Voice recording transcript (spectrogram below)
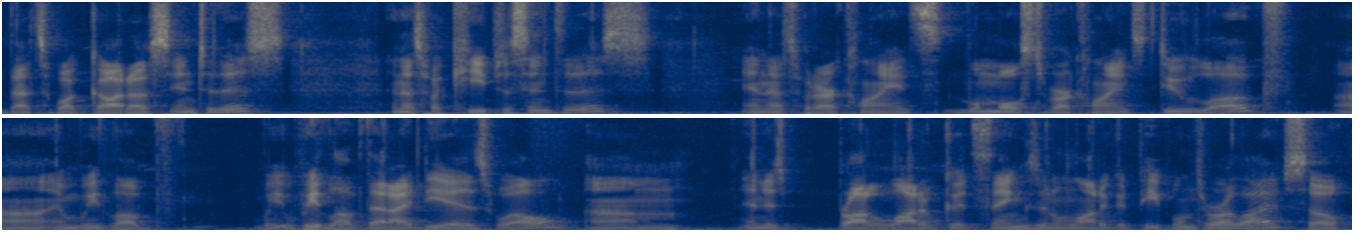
that's what got us into this, and that's what keeps us into this, and that's what our clients, well, most of our clients do love, uh, and we love we, we love that idea as well, um, and it's brought a lot of good things and a lot of good people into our lives. So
